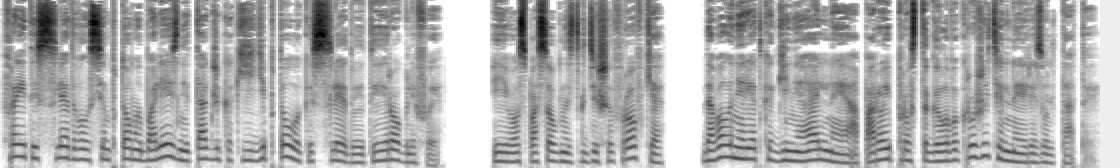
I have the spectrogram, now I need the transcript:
Фрейд исследовал симптомы болезни так же, как египтолог исследует иероглифы. и его способность к дешифровке давала нередко гениальные, а порой просто головокружительные результаты.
